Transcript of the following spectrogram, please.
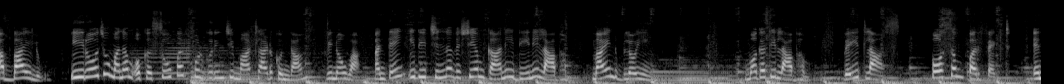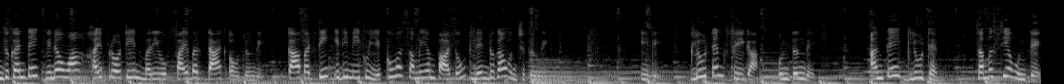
అబ్బాయిలు. ఈ రోజు మనం ఒక సూపర్ ఫుడ్ గురించి మాట్లాడుకుందాం. వినోవా అంటే ఇది చిన్న విషయం కానీ దీని లాభం. Mind blowing. మొదటి లాభం వెయిట్ లాస్. కోసం పర్ఫెక్ట్. ఎందుకంటే వినోవా హై ప్రోటీన్ మరియు ఫైబర్ ప్యాక్ అవుతుంది. కాబట్టి ఇది మీకు ఎక్కువ సమయం పాటు నిండుగా ఉంచుతుంది. ఇది గ్లూటెన్ ఫ్రీగా ఉంటుంది. అంటే గ్లూటెన్. సమస్య ఉంటే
